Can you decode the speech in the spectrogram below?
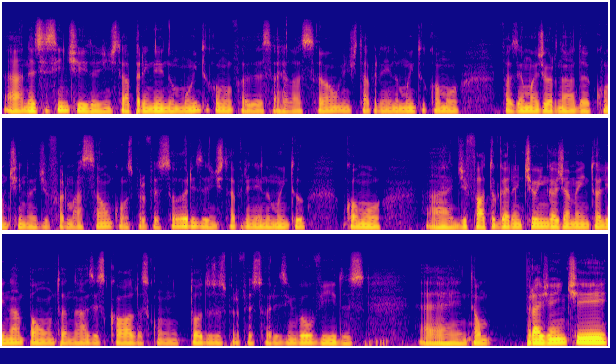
ah, nesse sentido. A gente está aprendendo muito como fazer essa relação, a gente está aprendendo muito como fazer uma jornada contínua de formação com os professores, a gente está aprendendo muito como, ah, de fato, garantir o engajamento ali na ponta, nas escolas, com todos os professores envolvidos. É, então, para a gente,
